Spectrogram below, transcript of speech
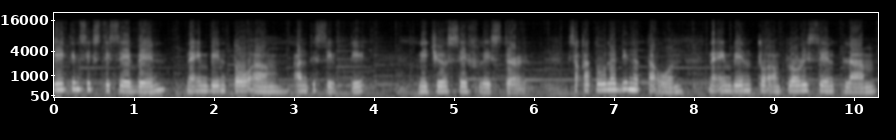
1867, naimbento ang antiseptic ni Joseph Lister. Sa katulad din na taon, naimbento ang fluorescent lamp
